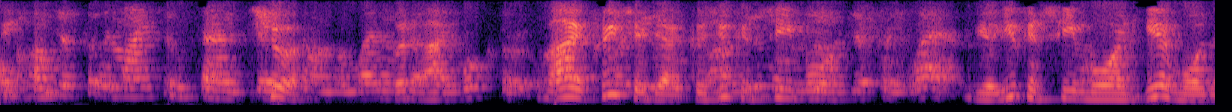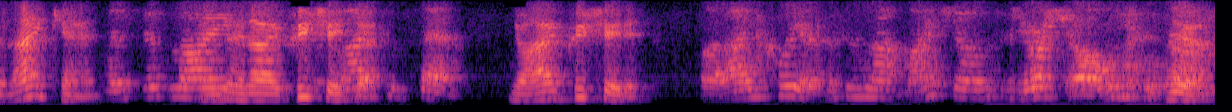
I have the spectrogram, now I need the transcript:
happy. I'm just putting my two cents based Sure. on the lens But that I- I look through. I appreciate that, because you can look see more, a different lens. yeah, you can see more and hear more than I can, It's just my, and, and I appreciate my that. two cents. No, I appreciate it. But I'm clear, this is not my show, this is your show. Yeah.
